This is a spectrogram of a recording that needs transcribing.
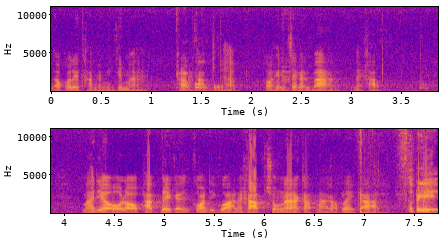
เราก็เลยทำอย่างนี้ขึ้นมา ครับนะผมครับก็เห็นใจกันบ้างนะครับ มาเดี๋ยวเราพักเบรกกันก่อนดีกว่านะครับ ช่วงหน้ากลับมากับรายการ Speed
